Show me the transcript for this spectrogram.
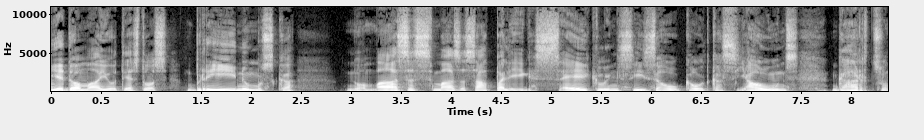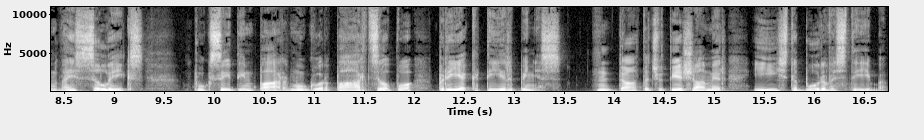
Iedomājoties tos brīnumus, ka no mazas, mazas apaļīgas sēkliņas izaug kaut kas jauns, gards un veselīgs, puksītim pār muguru pārcilpo prieka tirpiņas. Tā taču tiešām ir īsta burvestība.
